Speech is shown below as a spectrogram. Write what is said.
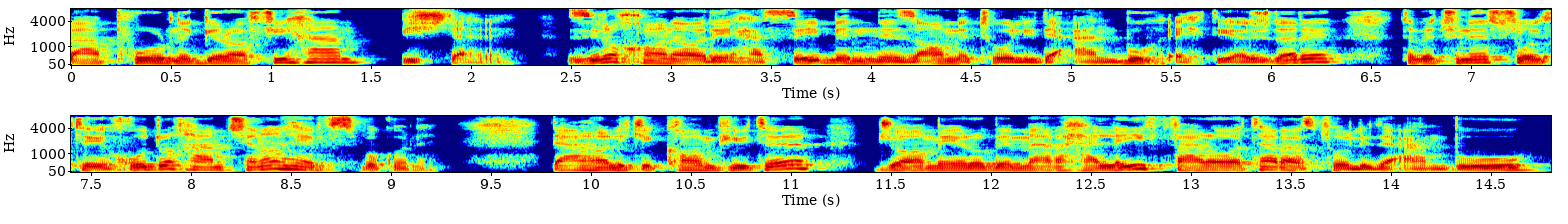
و پورنوگرافی هم بیشتره. زیرا خانواده هسته‌ای به نظام تولید انبوه احتیاج داره تا بتونه سلطه خود رو همچنان حفظ بکنه. در حالی که کامپیوتر جامعه رو به مرحله فراتر از تولید انبوه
